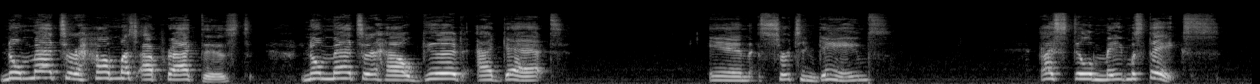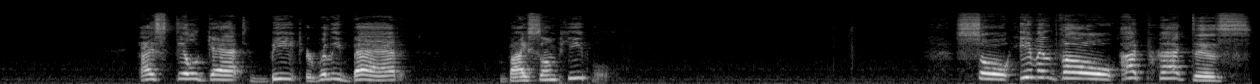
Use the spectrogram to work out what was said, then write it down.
No matter how much I practiced, no matter how good I got in certain games, I still made mistakes. I still get beat really bad by some people. So even though I practice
